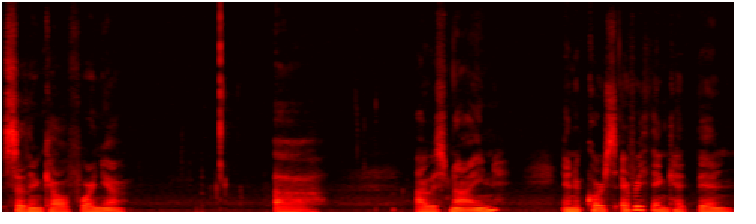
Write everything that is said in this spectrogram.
Southern California, uh, I was nine, and of course everything had been.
